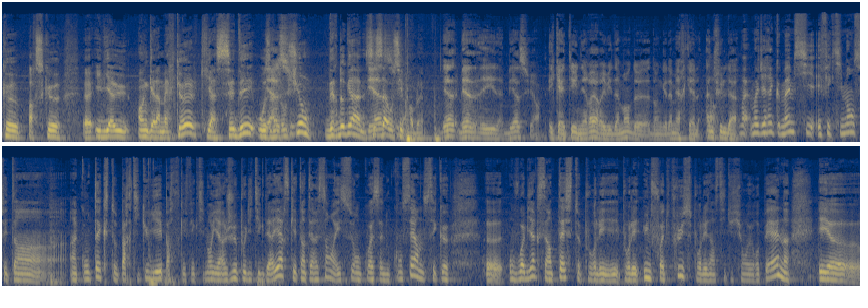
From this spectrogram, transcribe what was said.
que parce qu'il euh, il y a eu Angela Merkel qui a cédé aux injonctions d'Erdogan. C'est ça aussi le problème. Bien, sûr. Et qui a été une erreur, évidemment, d'Angela Merkel. Anne Fulda. Moi, je dirais que même si, effectivement, c'est un, contexte particulier, parce qu'effectivement, il y a un jeu politique derrière, ce qui est intéressant et ce en quoi ça nous concerne, c'est que euh, on voit bien que c'est un test pour les, une fois de plus pour les institutions européennes. Et euh,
